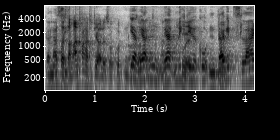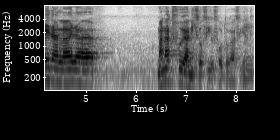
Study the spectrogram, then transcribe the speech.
das heißt, am Anfang hattet ihr alle so Kutten? Ja, wir hatten, wir hatten richtige cool. Kutten. Da ja. gibt es leider, leider, man hat früher nicht so viel fotografiert.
